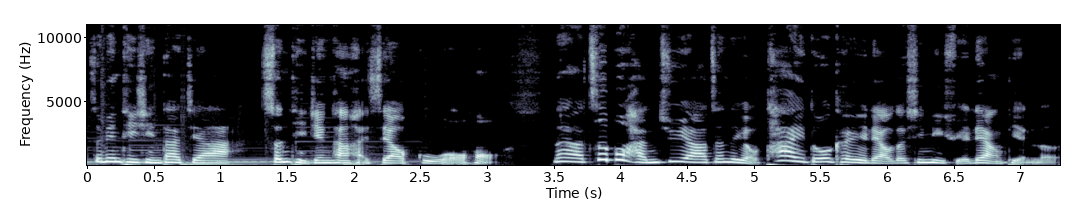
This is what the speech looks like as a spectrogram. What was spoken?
这边提醒大家，身体健康还是要顾哦吼。那这部韩剧啊，真的有太多可以聊的心理学亮点了。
